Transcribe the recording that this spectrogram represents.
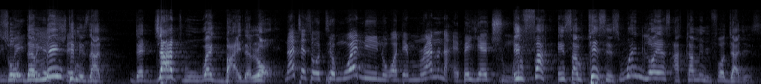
so the main thing is that the judge will work by the law. In fact, in some cases, when lawyers are coming before judges,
